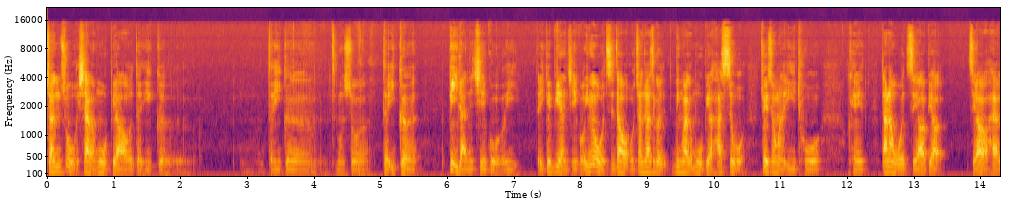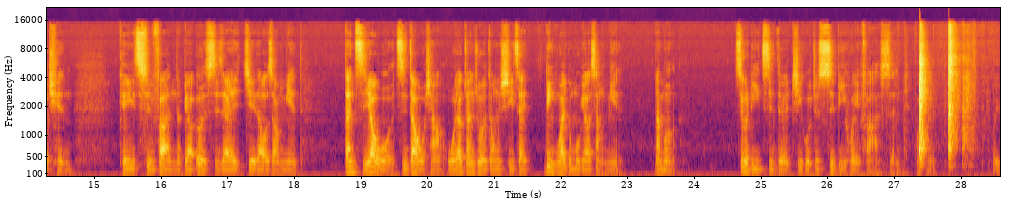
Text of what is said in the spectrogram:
专注我下个目标的一个的一个怎么说的一个必然的结果而已的一个必然结果。因为我知道我专注这个另外一个目标，它是我最重要的依托。OK，当然我只要不要只要还有钱可以吃饭，那不要饿死在街道上面。但只要我知道我想我要专注的东西在另外一个目标上面，那么这个离职的结果就势必会发生。OK，哎呦，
